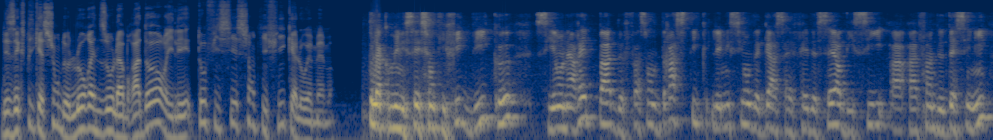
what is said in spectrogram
Les explications de Lorenzo Labrador, il est officier scientifique à l'OMM. La communauté scientifique dit que si on n'arrête pas de façon drastique l'émission de gaz à effet de serre d'ici à, la fin de décennie,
